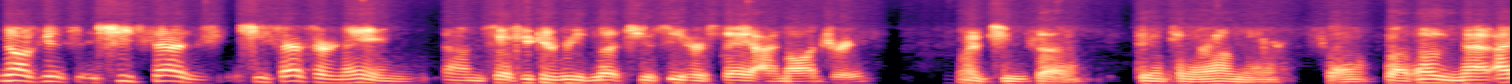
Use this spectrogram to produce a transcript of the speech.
No, she says she says her name. Um, so if you can read lips, you'll see her say "I'm Audrey" when she's uh, dancing around there. So, but other than that, I,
